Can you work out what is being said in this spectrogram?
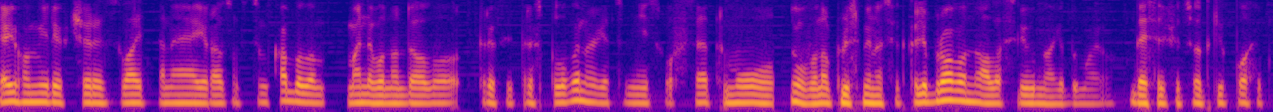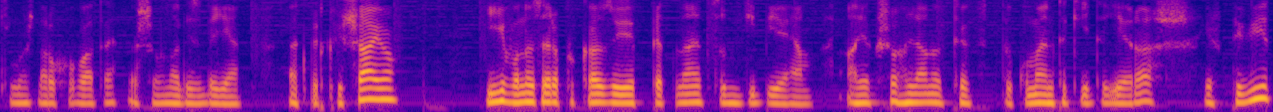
я його міряв через Light NA разом з цим кабелем. У мене воно дало 33,5, я це вніс в офсет, тому ну воно плюс-мінус відкалібровано, але все одно, я думаю, 10% похибки можна рахувати, що воно десь дає. Так, підключаю. І воно зараз показує 15 dBm. А якщо глянути в документ, який дає Rush FPV,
